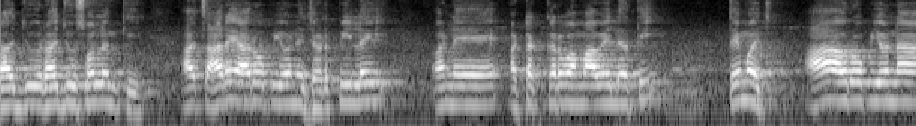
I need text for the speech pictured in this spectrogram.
રાજુ રાજુ સોલંકી, આ ચારેય આરોપીઓને ઝડપી લઈ અને અટક કરવામાં આવેલ હતી. તેમજ આ આરોપીઓના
